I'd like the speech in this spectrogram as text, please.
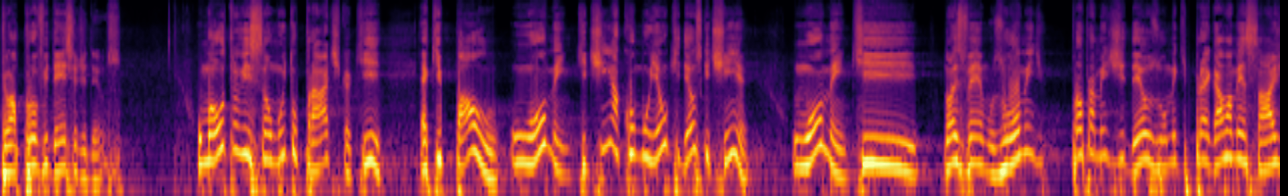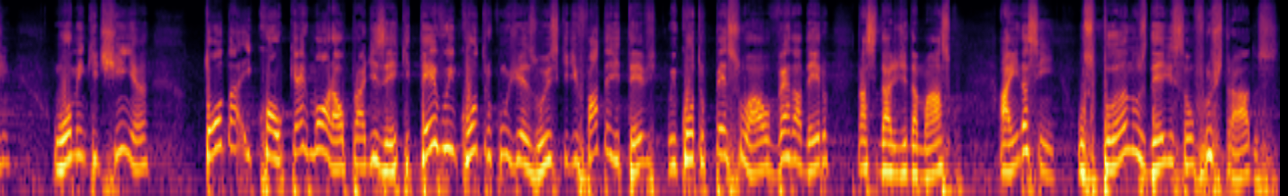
pela providência de Deus. Uma outra lição muito prática aqui é que Paulo, um homem que tinha a comunhão que Deus que tinha, um homem que nós vemos, um homem propriamente de Deus, um homem que pregava a mensagem, um homem que tinha toda e qualquer moral para dizer que teve um encontro com Jesus, que de fato ele teve, um encontro pessoal, verdadeiro, na cidade de Damasco, ainda assim, os planos dele são frustrados.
